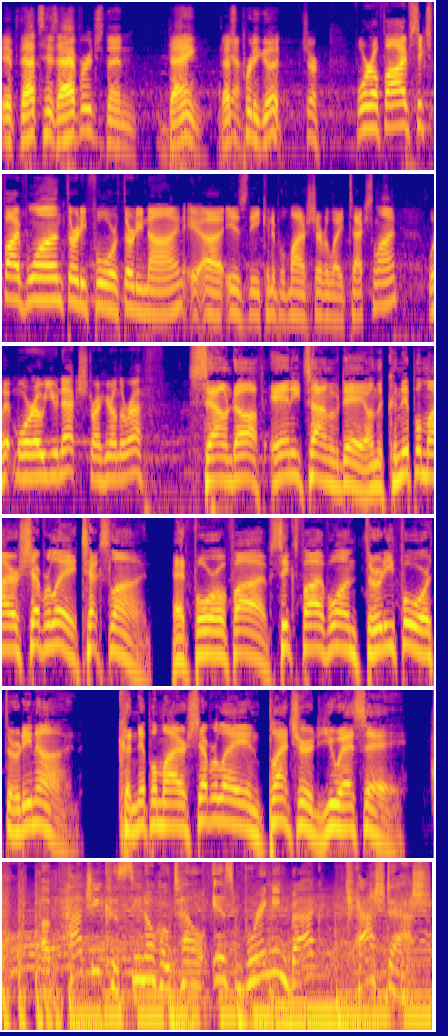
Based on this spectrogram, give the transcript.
if that's his average, then dang, that's Yeah. pretty good. Sure. 405 651 3439 uh, is the Knippelmeyer Chevrolet text line. We'll hit more OU next, right here on the ref. Sound off any time of day on the Knippelmeyer Chevrolet text line at 405 651 3439. Knippelmeyer Chevrolet in Blanchard, USA. Apache Casino Hotel is bringing back Cash Dash.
